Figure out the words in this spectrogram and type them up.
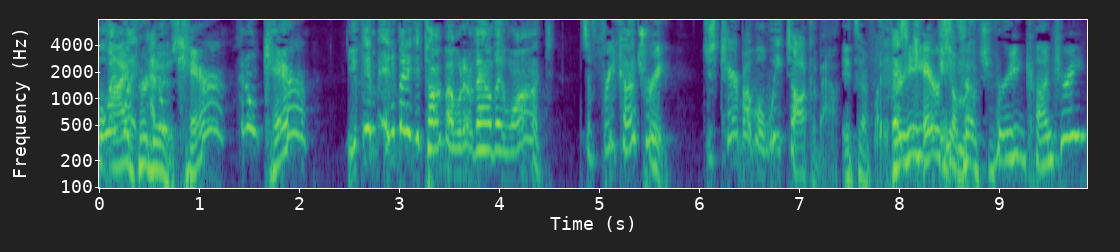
but what- I what- produce. I don't care. I don't care. You can, anybody can talk about whatever the hell they want. It's a free country. Just care about what we talk about. It's a free, care so it's much? a free country?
